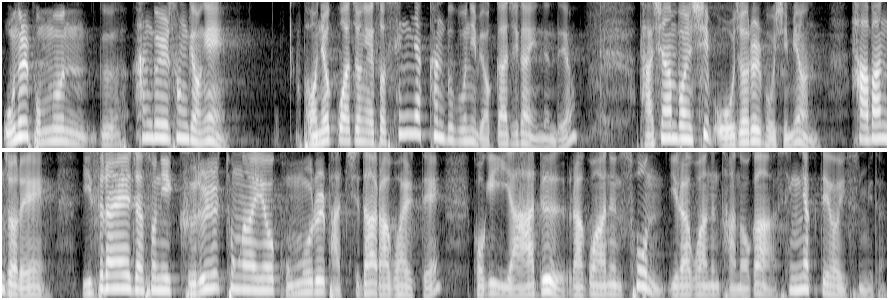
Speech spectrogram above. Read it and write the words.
오늘 본문 그 한글 성경에 번역 과정에서 생략한 부분이 몇 가지가 있는데요. 다시 한번 15절을 보시면 하반절에 이스라엘 자손이 그를 통하여 공물을 바치다라고 할 때 거기 야드라고 하는 손이라고 하는 단어가 생략되어 있습니다.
